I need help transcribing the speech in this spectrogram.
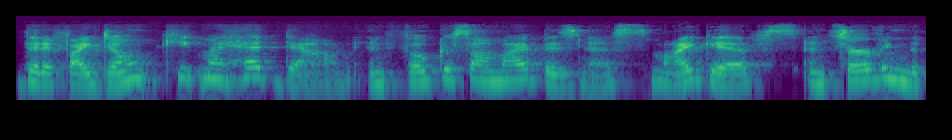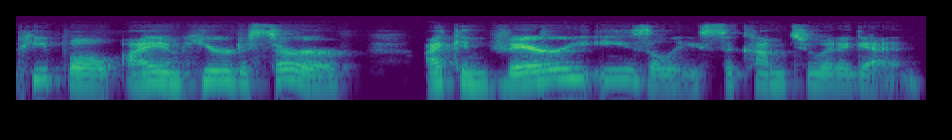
that if I don't keep my head down and focus on my business, my gifts, and serving the people I am here to serve, I can very easily succumb to it again.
